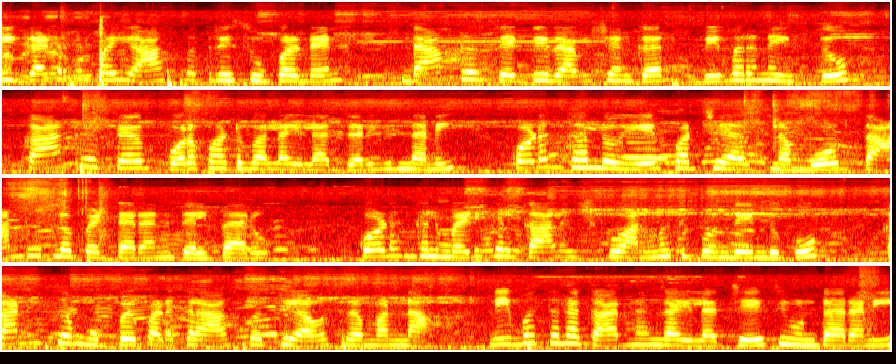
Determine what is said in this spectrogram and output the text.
ఈ ఘటనపై ఆసుపత్రి సూపరింటెండెంట్ డాక్టర్ శెట్టి రవిశంకర్ వివరణ ఇస్తూ కాంట్రాక్టర్ పొరపాటు వల్ల ఇలా జరిగిందని కొడంగల్లో ఏర్పాటు చేయాల్సిన బోర్డు తాండూరులో పెట్టారని తెలిపారు. కొడంగల్ మెడికల్ కాలేజ్కు అనుమతి పొందేందుకు కనీసం ముప్పై పడకల ఆసుపత్రి అవసరమన్న నిబంధన కారణంగా ఇలా చేసి ఉంటారని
